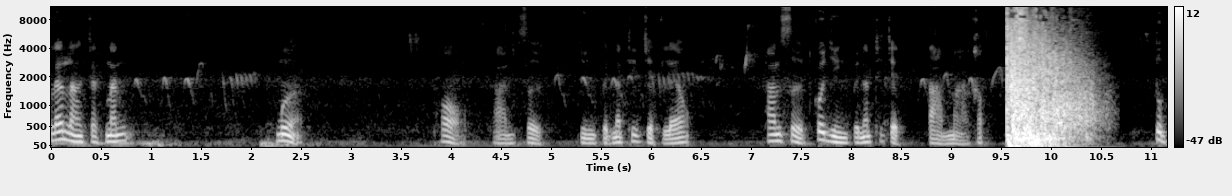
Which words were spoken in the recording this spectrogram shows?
แล้วหลังจากนั้น เมื่อ พ่อพรานเสิร์ชยิงเป็นนัดที่7แล้วพรานเสิร์ชก็ยิงเป็นนัดที่7ตามมาครับ ตุบ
